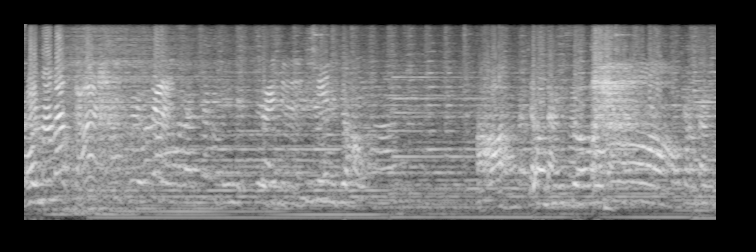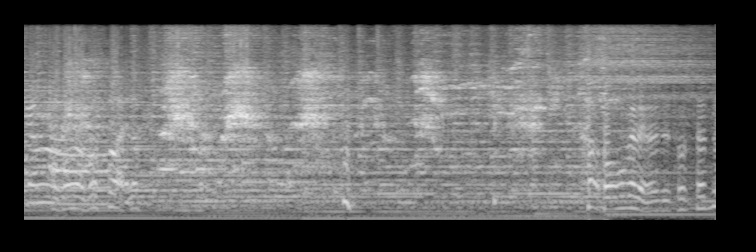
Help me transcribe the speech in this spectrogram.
来妈妈，赶快，再来再一点点心就好了。好，放轻松，放轻松。老公，老公快了。老公，我们的儿子出生了。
